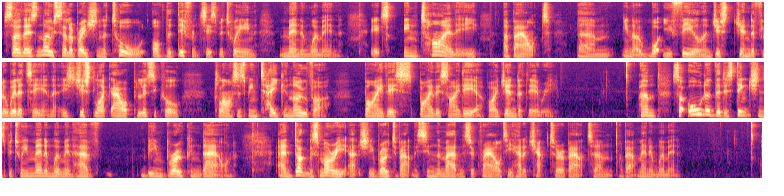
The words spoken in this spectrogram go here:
So there's no celebration at all of the differences between men and women. It's entirely about um, you know what you feel and just gender fluidity, and it's just like our political class has been taken over by this by this idea by gender theory. Um, so all of the distinctions between men and women have been broken down, and Douglas Murray actually wrote about this in The Madness of Crowds. He had a chapter about um, about men and women.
